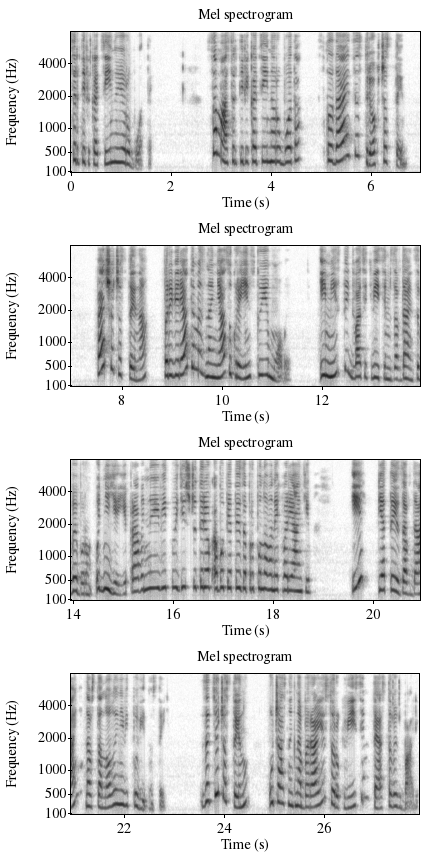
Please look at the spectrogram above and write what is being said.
сертифікаційної роботи. Сама сертифікаційна робота складається з трьох частин. Перша частина перевірятиме знання з української мови і містить 28 завдань з вибором однієї правильної відповіді з 4 або 5 запропонованих варіантів і 5 завдань на встановлення відповідностей. За цю частину учасник набирає 48 тестових балів.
